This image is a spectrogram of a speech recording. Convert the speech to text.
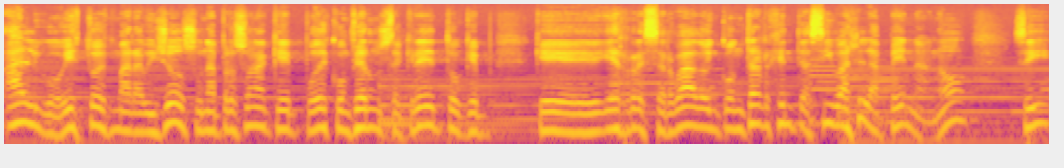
algo. Esto es maravilloso, una persona que podés confiar un secreto, que, que es reservado. Encontrar gente así vale la pena, ¿no? ¿Sí?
